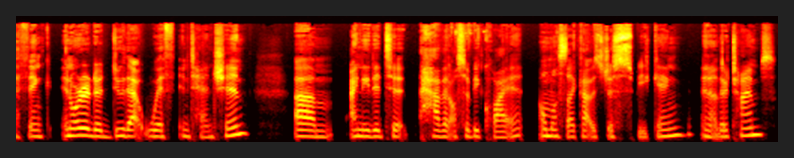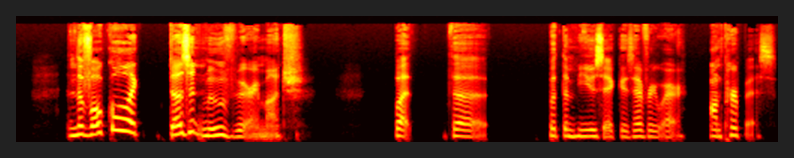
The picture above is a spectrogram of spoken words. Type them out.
I think in order to do that with intention um, I needed to have it also be quiet, almost like I was just speaking in other times. And the vocal like doesn't move very much, but the but the music is everywhere on purpose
